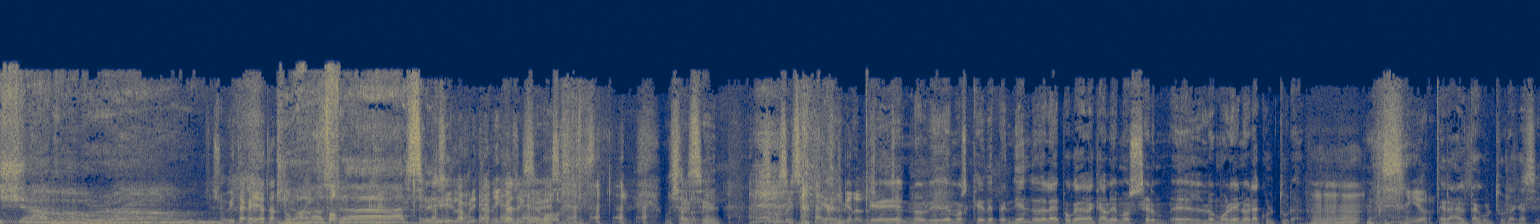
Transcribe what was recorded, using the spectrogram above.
shallow que haya tanto maizón en las. Islas Británicas y que hago- un saludo sí. a todos los Sí, sí, que, nos que no olvidemos que dependiendo de la época de la que hablemos, ser, eh, lo moreno era cultura. Señor. Era alta cultura casi.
